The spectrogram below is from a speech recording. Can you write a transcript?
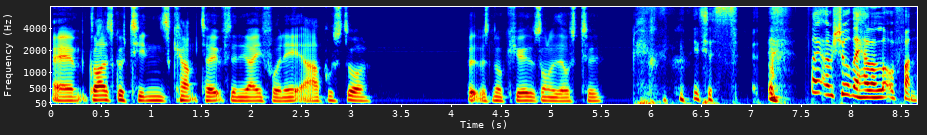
um, Glasgow teens camped out for the new iPhone 8 at Apple Store, but there was no queue. There was only those two, just, like, I'm sure they had a lot of fun.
